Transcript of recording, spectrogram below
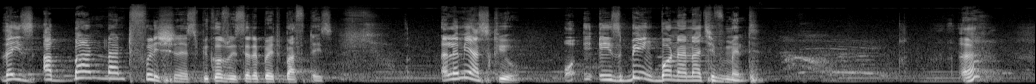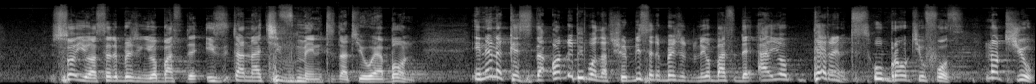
There is abundant foolishness because we celebrate birthdays. Uh, let me ask you Oh, is being born an achievement? Huh? So you are celebrating your birthday. Is it an achievement that you were born? In any case, the only people that should be celebrated on your birthday are your parents who brought you forth, not you.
